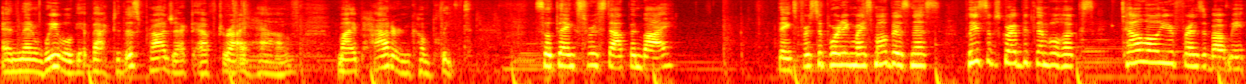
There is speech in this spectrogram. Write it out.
and then we will get back to this project after I have my pattern complete. So thanks for stopping by. Thanks for supporting my small business. Please subscribe to Thimblehooks. Tell all your friends about me.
